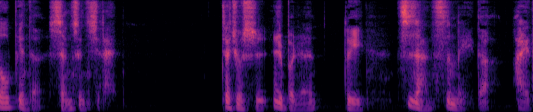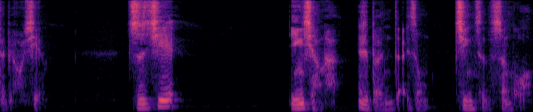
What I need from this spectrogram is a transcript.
都变得神圣起来，这就是日本人对自然之美的爱的表现，直接影响了日本人的一种精神的生活。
